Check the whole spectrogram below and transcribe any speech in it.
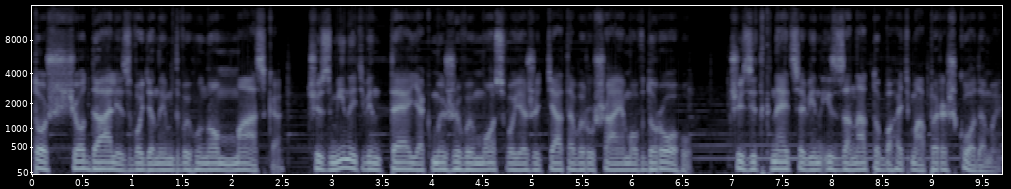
Тож, що далі з водяним двигуном маска? Чи змінить він те, як ми живемо своє життя та вирушаємо в дорогу? Чи зіткнеться він із занадто багатьма перешкодами?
